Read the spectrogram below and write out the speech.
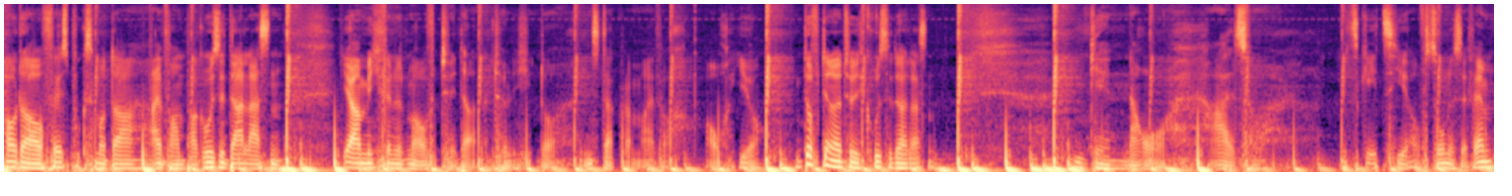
haut auf Facebook sind wir da, einfach ein paar Grüße da lassen. Ja, mich findet man auf Twitter natürlich oder Instagram einfach auch hier. Dürft ihr natürlich Grüße da lassen. Genau, also jetzt geht's hier auf Sonus FM.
